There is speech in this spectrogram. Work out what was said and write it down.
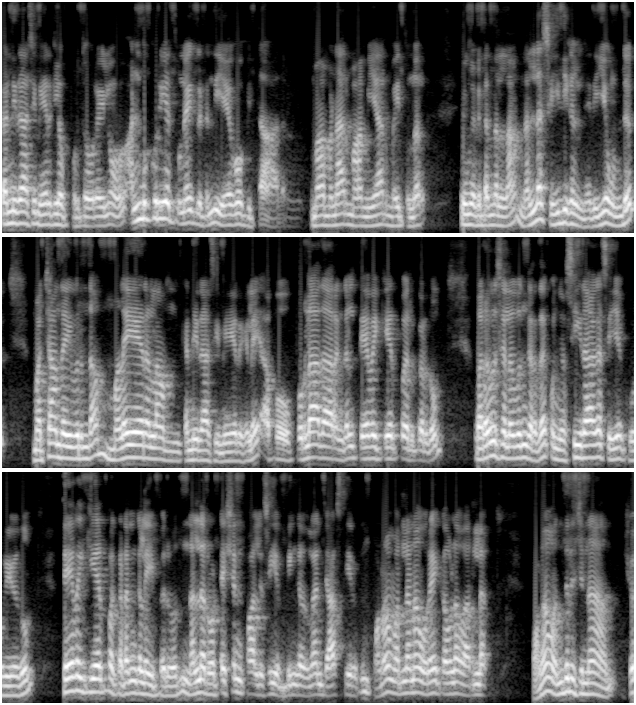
கன்னிராசி நேர்களை பொறுத்தவரையிலும் அன்புக்குரிய துணை கிட்ட இருந்து ஏகோபித்த ஆதரவு. மாமனார் மாமியார் மைத்துனர் இவங்க கிட்ட இருந்தெல்லாம் நல்ல செய்திகள் நிறைய உண்டு. மச்சான் தயவு இருந்தா மலையேறலாம் கன்னிராசி நேயர்களே. அப்போ பொருளாதாரங்கள் தேவைக்கேற்ப இருக்கிறதும் வரவு செலவுங்கிறத கொஞ்சம் சீராக செய்யக்கூடியதும் தேவைக்கேற்ப கடன்களை பெறுவதும் நல்ல ரொட்டேஷன் பாலிசி அப்படிங்கிறதுலாம் ஜாஸ்தி இருக்கும். பணம் வரலன்னா ஒரே கவலை வரல. பணம் வந்துருச்சுன்னா ஷோ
